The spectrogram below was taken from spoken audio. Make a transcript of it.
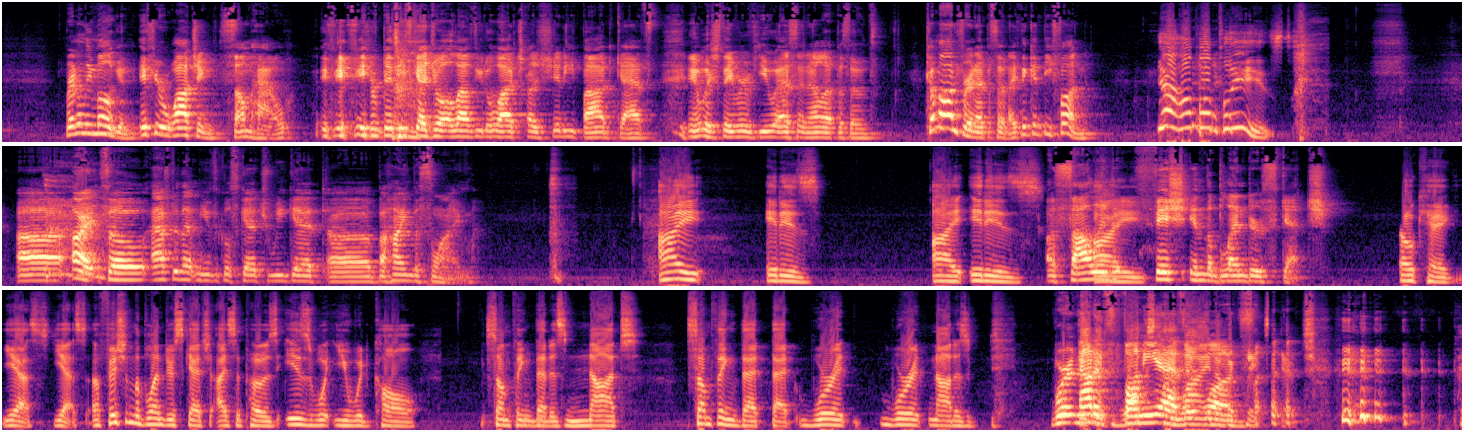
Brennan Lee Mulligan, if you're watching somehow, if, if your busy schedule allows you to watch a shitty podcast in which they review SNL episodes, come on for an episode. I think it'd be fun. Yeah, hop on, please. Uh, all right, so after that musical sketch, we get uh, Behind the Slime. I, it is, I, it is. A solid I- fish in the blender sketch. Okay, yes, yes. A fish in the blender sketch, I suppose, is what you would call something that is not something that that were it were it not as Were it not it as funny as it line of a was.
